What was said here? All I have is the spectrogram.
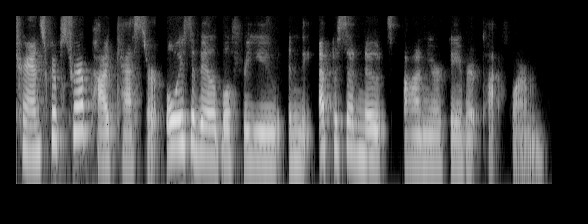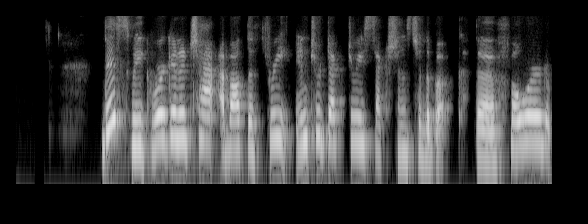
Transcripts to our podcast are always available for you in the episode notes on your favorite platform. This week, we're going to chat about the three introductory sections to the book the foreword,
